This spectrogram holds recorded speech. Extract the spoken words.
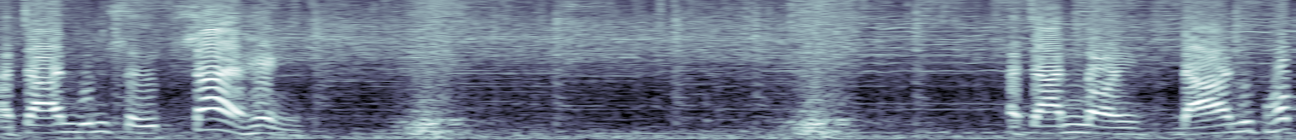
อาจารย์บุญสืบแซ่เห่ง อาจารย์หน่อย ดานุภพ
